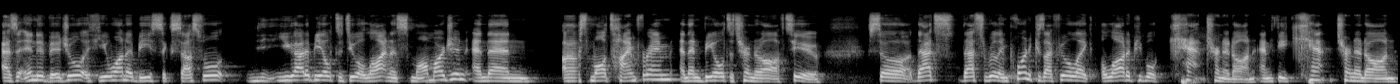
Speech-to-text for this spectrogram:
as an individual, if you want to be successful, you got to be able to do a lot in a small margin and then a small time frame, and then be able to turn it off too. So that's that's really important because I feel like a lot of people can't turn it on, and if you can't turn it on,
